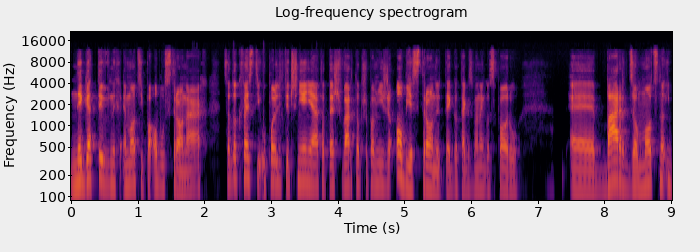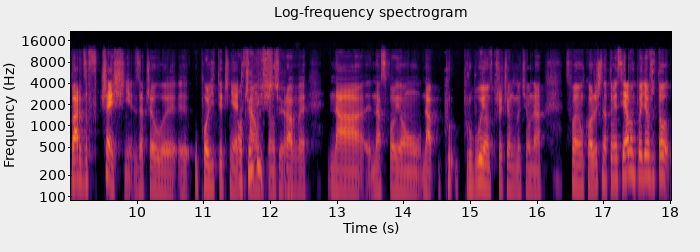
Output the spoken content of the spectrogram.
negatywnych emocji po obu stronach. Co do kwestii upolitycznienia, to też warto przypomnieć, że obie strony tego tak zwanego sporu bardzo mocno i bardzo wcześnie zaczęły y, upolityczniać Oczywiście. całą tę sprawę na, na swoją, na, próbując przeciągnąć ją na swoją korzyść. Natomiast ja bym powiedział, że to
